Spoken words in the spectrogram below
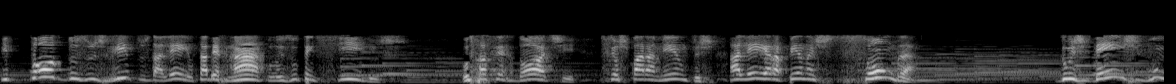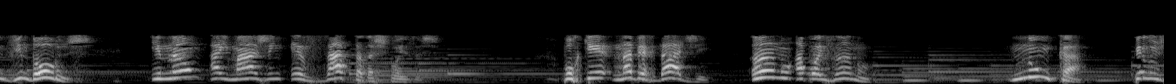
e todos os ritos da lei, o tabernáculo, os utensílios, o sacerdote, seus paramentos, a lei era apenas sombra dos bens vindouros e não a imagem exata das coisas. Porque, na verdade, ano após ano, nunca, pelos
